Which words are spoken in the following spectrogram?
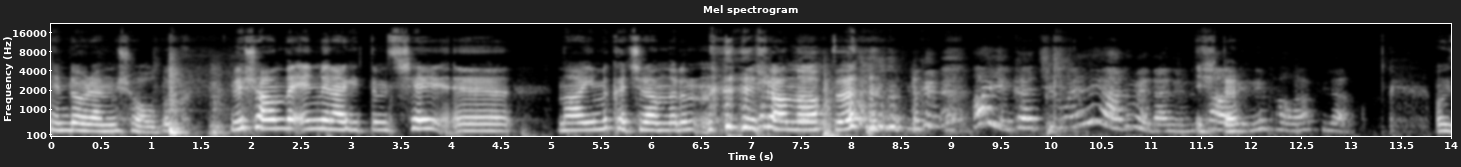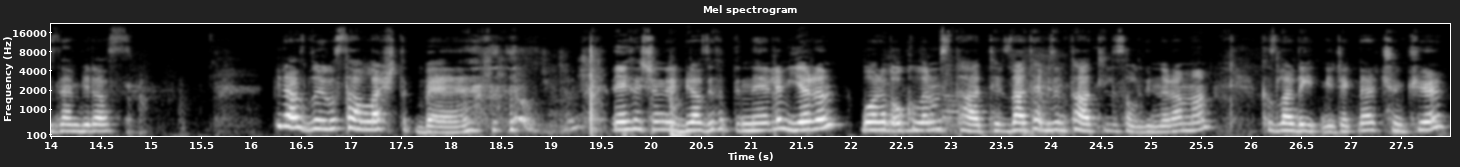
Hem de öğrenmiş olduk. Ve şu anda en merak ettiğimiz şey e, Naim'i kaçıranların şu an ne yaptı? Hayır kaçırmaya da yardım edenlerin. İşte. Falan filan. O yüzden biraz biraz duygusallaştık be. Neyse şimdi biraz yatıp dinleyelim. Yarın bu arada okullarımız tatil. Zaten bizim tatilde salı günleri ama kızlar da gitmeyecekler. Çünkü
